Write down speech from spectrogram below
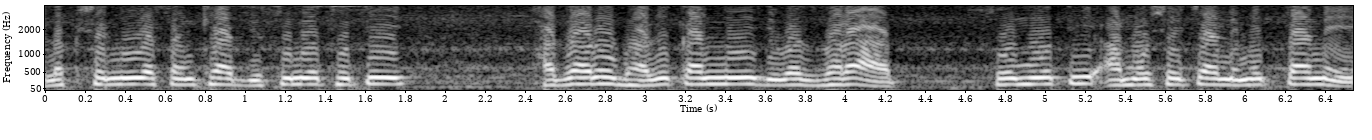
लक्षणीय संख्या दिसून येत होती. हजारो भाविकांनी दिवसभरात सोमवती आमोशेच्या निमित्ताने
